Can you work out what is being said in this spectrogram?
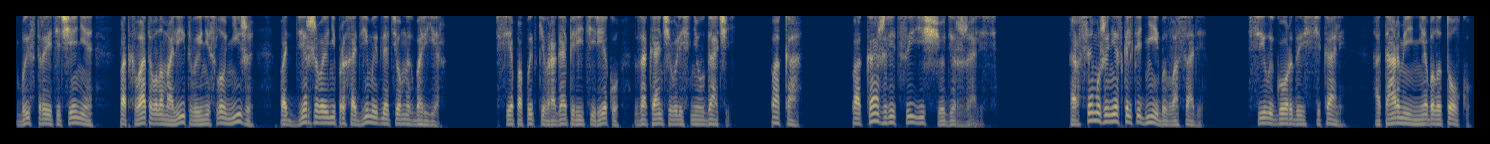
Быстрое течение подхватывало молитвы и несло ниже, поддерживая непроходимый для темных барьер. Все попытки врага перейти реку заканчивались неудачей. Пока. Пока жрецы еще держались. Арсем уже несколько дней был в осаде. Силы города иссякали, от армии не было толку.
